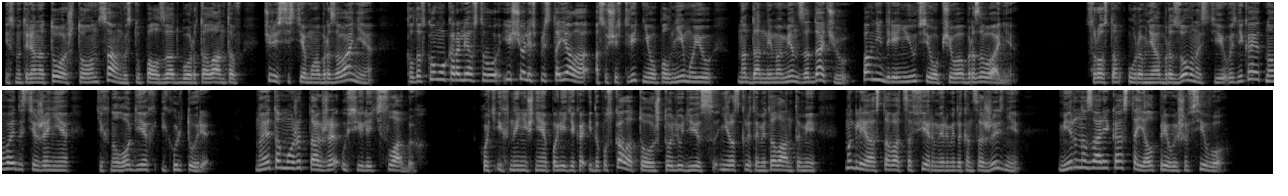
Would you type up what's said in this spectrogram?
Несмотря на то, что он сам выступал за отбор талантов через систему образования – Колдовскому королевству еще лишь предстояло осуществить невыполнимую на данный момент задачу по внедрению всеобщего образования. С ростом уровня образованности возникают новые достижения в технологиях и культуре, но это может также усилить слабых. Хоть их нынешняя политика и допускала то, что люди с нераскрытыми талантами могли оставаться фермерами до конца жизни, мир Назарика стоял превыше всего.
